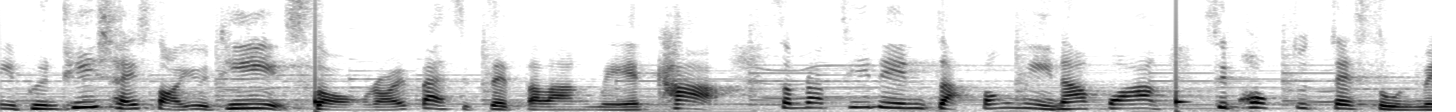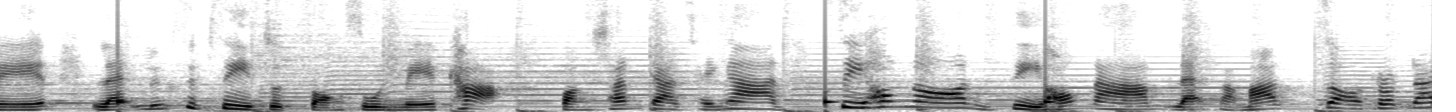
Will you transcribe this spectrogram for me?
มีพื้นที่ใช้สอยอยู่ที่ 287 ตารางเมตรค่ะสำหรับที่ดินจะต้องมีหน้ากว้าง 16.70 เมตร และลึก 14.20 เมตรค่ะ ฟังก์ชันการใช้งาน 4 ห้องนอน 4 ห้องน้ำ และสามารถจอดรถได้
